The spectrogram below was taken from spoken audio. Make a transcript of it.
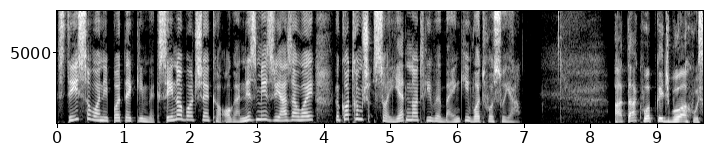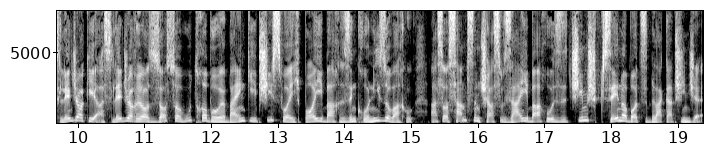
Z tej są oni po takim ksenobocze k organizmie związałej, w którymż so jednotliwe bańki odwosują. A tak wopkieć byłachu sledżarki a sledżarjo zo so wutrobowe bańki przy swoich pohybach synchronizowachu, a so samsnym czasu zajibachu z czymś ksenobot z blaka przyjdzie.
